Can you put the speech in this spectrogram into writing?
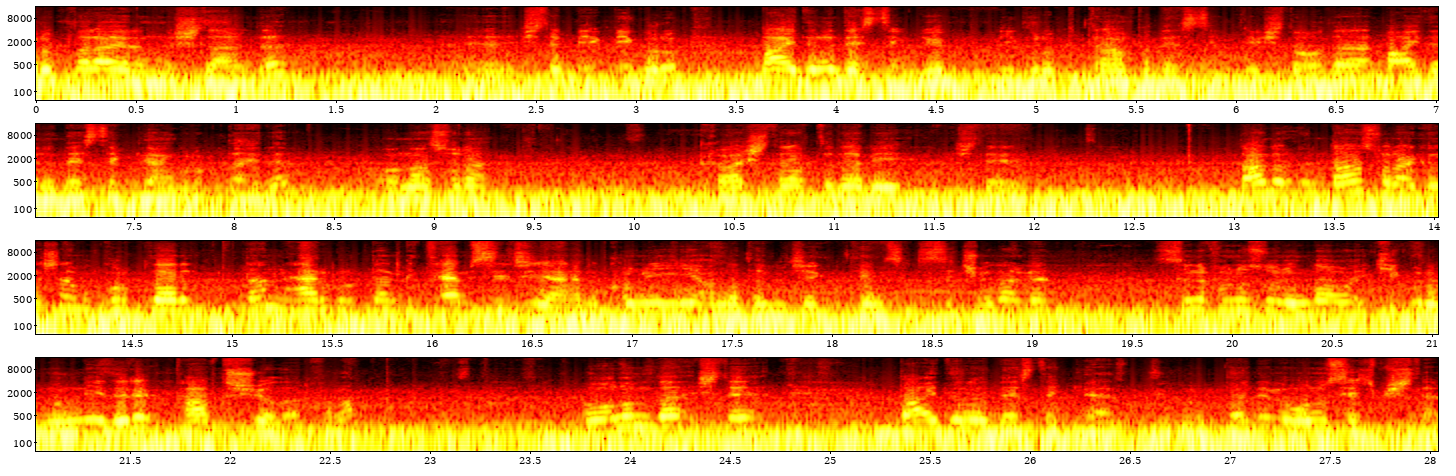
Gruplara ayrılmışlardı. Ee, işte bir, bir grup Biden'ı destekliyor, bir grup Trump'ı destekliyor. İşte o da Biden'ı destekleyen gruptaydı. Ondan sonra karşı tarafta da bir işte daha da- daha sonra arkadaşlar bu gruplardan her gruptan bir temsilci yani bu konuyu iyi anlatabilecek temsilci seçiyorlar ve sınıfın huzurunda o iki grubun lideri tartışıyorlar falan. Oğlum da işte Biden'ı destekleyen bir gruptaydı ve onu seçmişler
